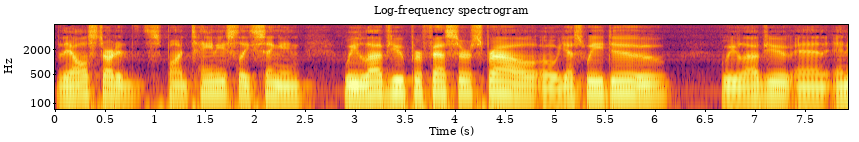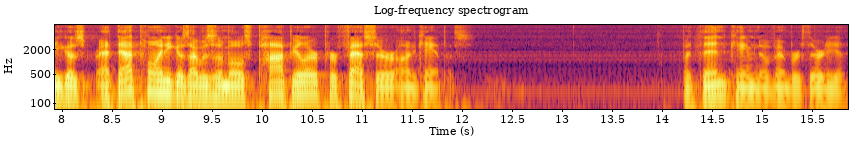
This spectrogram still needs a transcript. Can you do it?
They all started spontaneously singing, We love you, Professor Sproul. Oh, yes, we do. We love you. And, and he goes, at that point, he goes, I was the most popular professor on campus. But then came November 30th.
